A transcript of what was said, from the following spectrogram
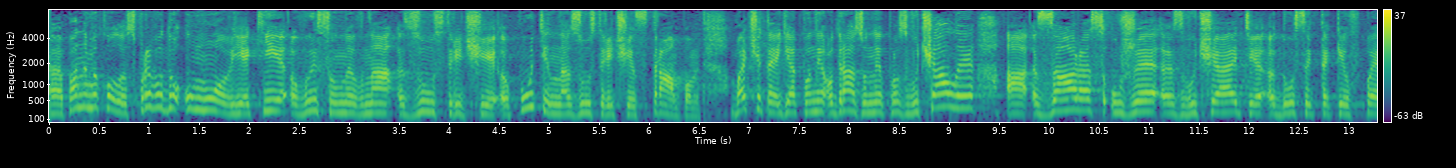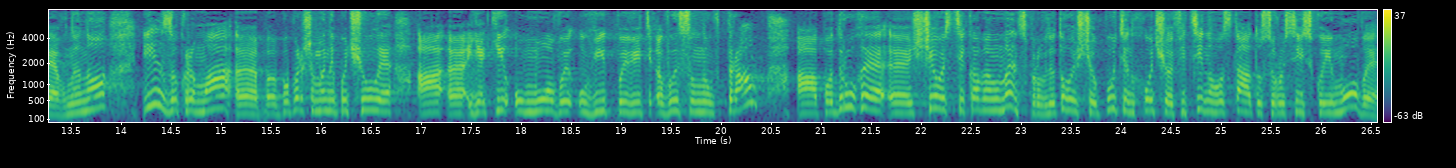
Е, Пане Миколо, з приводу умов, які висунув на зустрічі Путін на зустрічі з Трампом, бачите, як вони одразу не прозвучали, а зараз уже е, звучать досить таки впевнено. І, зокрема, е, по перше, ми не почули, а які умови у відповідь висунув Трамп. А по-друге, ще ось цікавий момент з приводу того, що Путін хоче офіційного статусу російської мови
